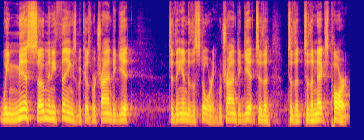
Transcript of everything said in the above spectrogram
we miss so many things because we're trying to get to the end of the story. We're trying to get to the to the to the next part.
